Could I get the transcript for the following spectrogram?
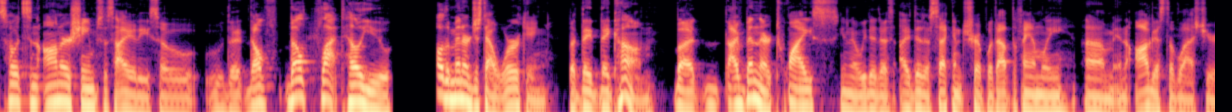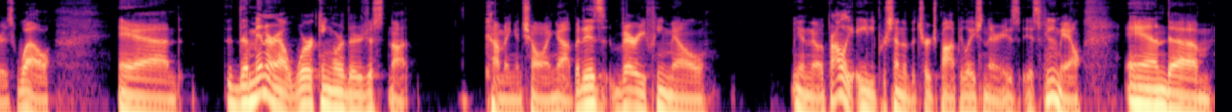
so it's an honor shame society. So they'll they'll flat tell you, "Oh, the men are just out working," but they they come. But I've been there twice. You know, we did a I did a second trip without the family um, in August of last year as well, and the men are out working or they're just not coming and showing up. It is very female you know probably 80% of the church population there is is female and um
